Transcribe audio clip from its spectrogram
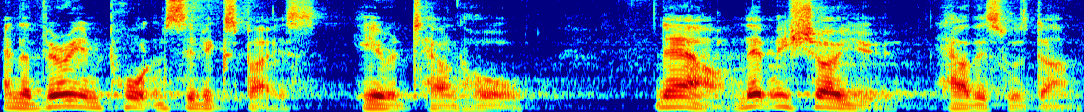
and a very important civic space here at Town Hall. Now, let me show you how this was done.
